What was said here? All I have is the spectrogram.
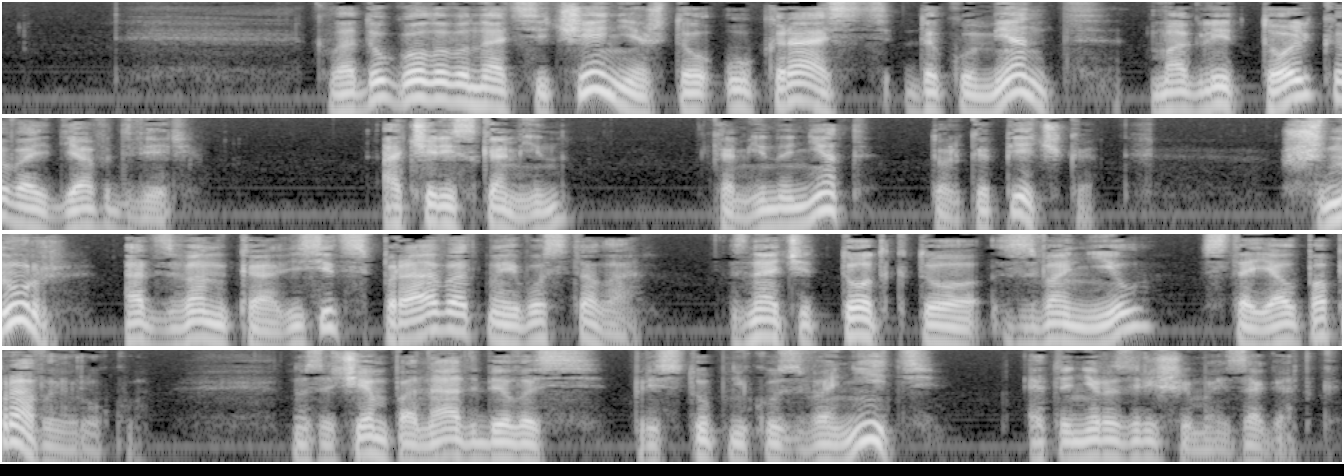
Кладу голову на отсечение, что украсть документ могли только войдя в дверь. А через камин? Камина нет, только печка. Шнур от звонка висит справа от моего стола. Значит, тот, кто звонил, стоял по правую руку. Но зачем понадобилось преступнику звонить, это неразрешимая загадка.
